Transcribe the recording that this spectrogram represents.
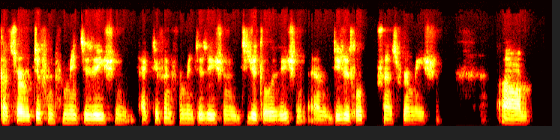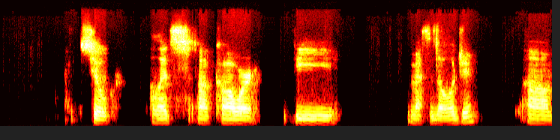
conservative informatization, active informatization, digitalization, and digital transformation. Um, so let's uh, cover the methodology. Um,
